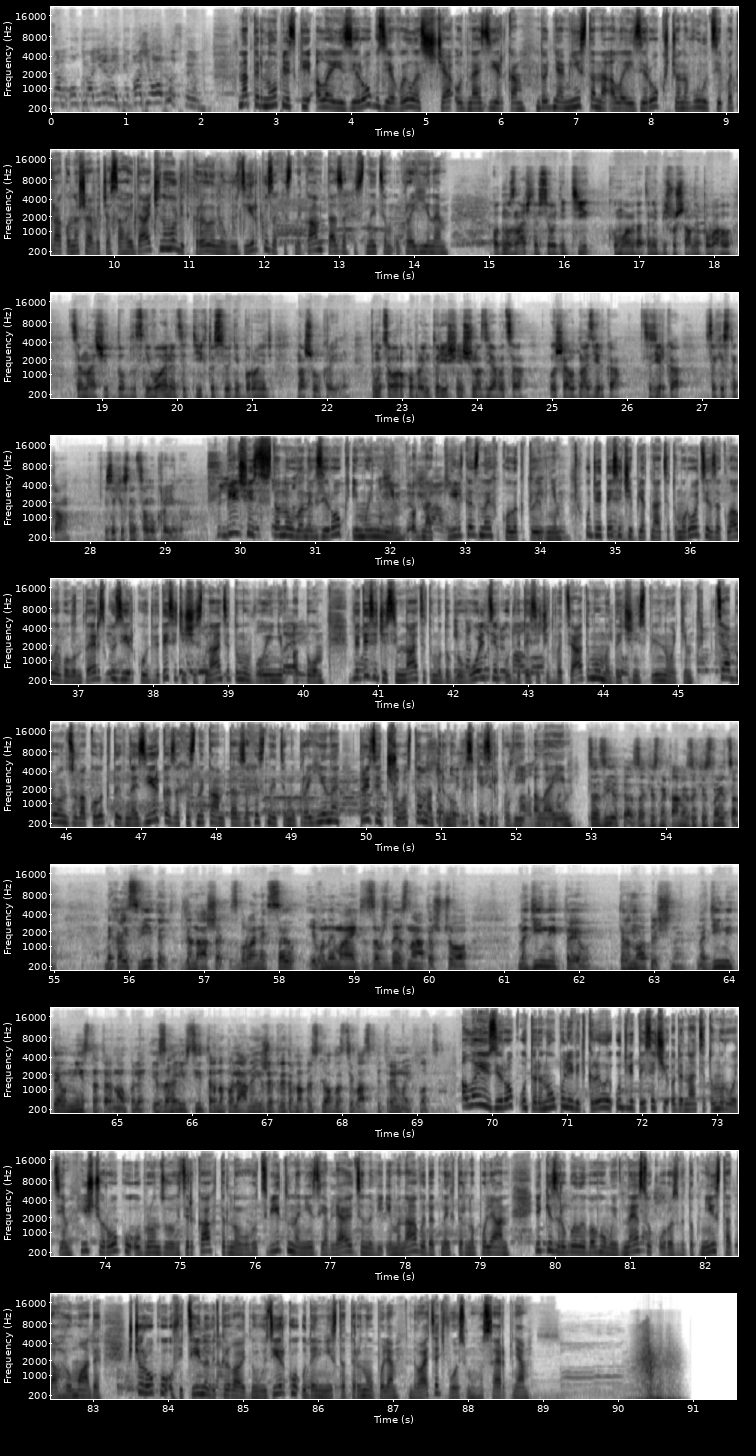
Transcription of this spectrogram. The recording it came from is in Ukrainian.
захисницям України під ваші оплески. На Тернопільській алеї зірок з'явилась ще одна зірка. До Дня міста на алеї зірок, що на вулиці Петра Коношевича Сагайдачного, відкрили нову зірку захисникам та захисницям України. Однозначно, сьогодні ті, кому маємо дати найбільшу шану і повагу, це наші доблесні воїни, це ті, хто сьогодні боронять нашу Україну. Тому цього року прийнято рішення, що у нас з'явиться лише одна зірка це зірка захисникам і захисницям України. Більшість встановлених зірок іменні, однак кілька з них колективні. У 2015 році заклали волонтерську зірку, у 2016-му – воїнів АТО, в 2017-му – добровольців, у 2020-му – медичній спільноті. Ця бронзова колективна зірка захисникам та захисницям України 36-та на Тернопільській зірковій алеї. Ця зірка захисникам і захисницям нехай світить для наших збройних сил, і вони мають завжди знати, що надійний тил Тернопільщини, надійний тил міста Тернополя і взагалі всі тернополяни і жителі Тернопільської області вас підтримують, хлопці. Алею зірок у Тернополі відкрили у 2011 році. І щороку у бронзових зірках тернового цвіту на ній з'являються нові імена видатних тернополян, які зробили вагомий внесок у розвиток міста та громади. Щороку офіційно відкривають нову зірку у день міста Тернополя, 28 серпня.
